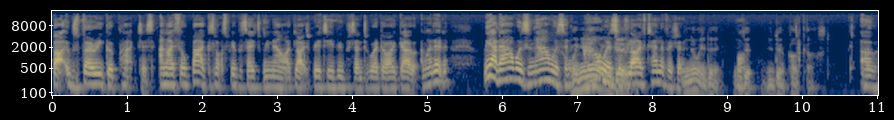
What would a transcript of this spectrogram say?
But it was very good practice. And I feel bad because lots of people say to me now, I'd like to be a TV presenter. Where do I go? And I don't know. We had hours and hours and Well, you know hours of live television. You know what you do? You, do, you do a podcast. oh,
